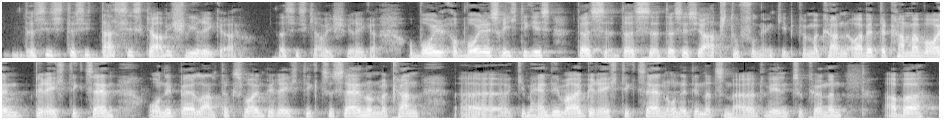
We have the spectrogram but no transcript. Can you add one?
Das ist, das ist, das ist, glaube ich, schwieriger. Das ist, glaube ich, schwieriger. Obwohl, obwohl es richtig ist, dass, dass, dass es ja Abstufungen gibt. Wenn man kann Arbeiterkammerwahlen berechtigt sein, ohne bei Landtagswahlen berechtigt zu sein, und man kann äh, Gemeindewahl berechtigt sein, ohne den Nationalrat wählen zu können. Aber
